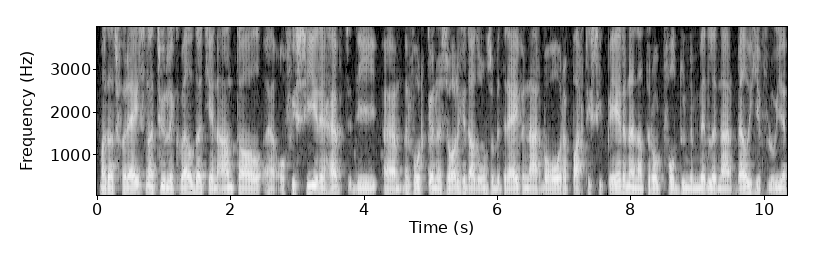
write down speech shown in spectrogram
Maar dat vereist natuurlijk wel dat je een aantal uh, officieren hebt die uh, ervoor kunnen zorgen dat onze bedrijven naar behoren participeren en dat er ook voldoende middelen naar België vloeien.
